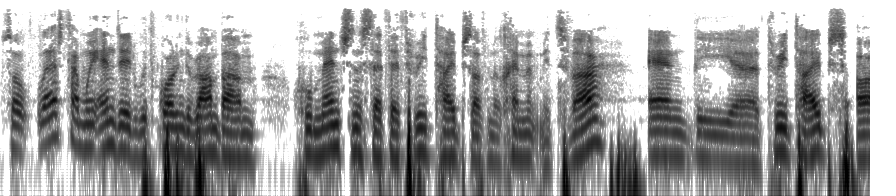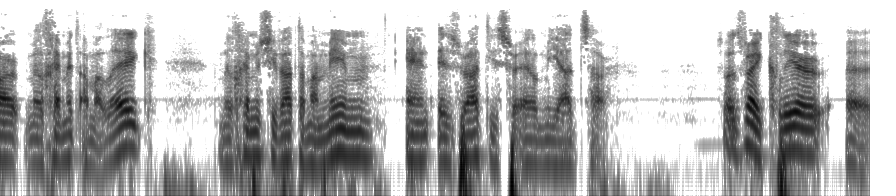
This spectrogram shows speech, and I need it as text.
So last time we ended with quoting the Rambam, who mentions that there are three types of Melchemet Mitzvah, and the uh, three types are Melchemet Amalek, Melchemet Shivat Amamim, and Ezrat Yisrael Miyadzar. So it's very clear, uh,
